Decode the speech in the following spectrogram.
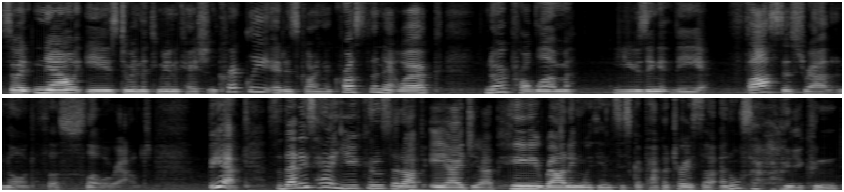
So it now is doing the communication correctly. It is going across the network, no problem, using the fastest route, not the slower route. But yeah, so that is how you can set up EIGRP routing within Cisco Packet Tracer and also how you can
